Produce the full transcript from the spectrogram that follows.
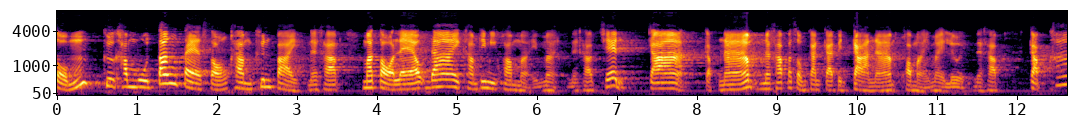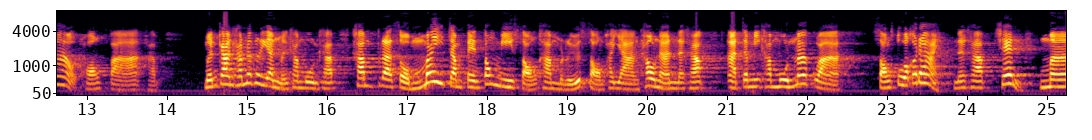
สมคือคำมูลตั้งแต่สองคำขึ้นไปนะครับ มาต่อแล้วได้คำที่มีความหมายใหม่นะครับ เช่น กา กับน้ำนะครับ ผสมกันกลายเป็นกาน้ำความหมายใหม่เลยนะครับ กับข้าวท้องฟ้าครับ เหมือนกันครับนักเรียนเหมือนคำมูลครับคำผสมไม่จำเป็นต้องมีสองคำหรือสองพยางเท่านั้นนะครับ อาจจะมีคำมูลมากกว่าสองตัวก็ได้นะครับ เช่น ไม้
